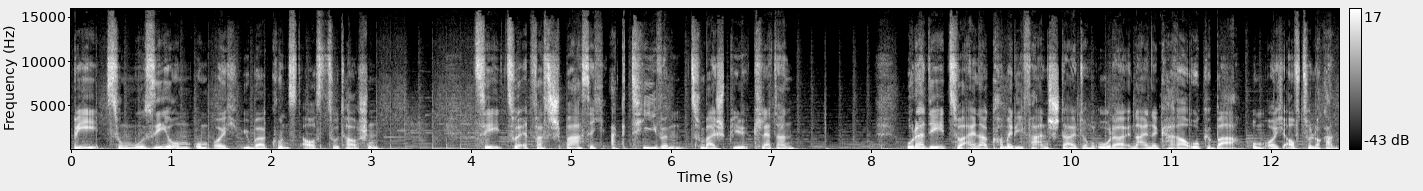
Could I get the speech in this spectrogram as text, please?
B. Zum Museum, um euch über Kunst auszutauschen. C. Zu etwas spaßig Aktivem, zum Beispiel Klettern. Oder D. Zu einer Comedy-Veranstaltung oder in eine Karaoke-Bar, um euch aufzulockern.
